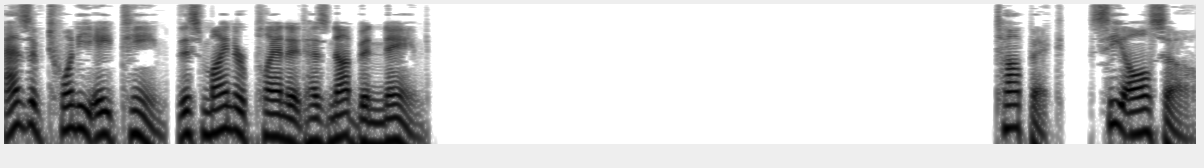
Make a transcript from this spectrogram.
As of 2018, this minor planet has not been named. See also.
